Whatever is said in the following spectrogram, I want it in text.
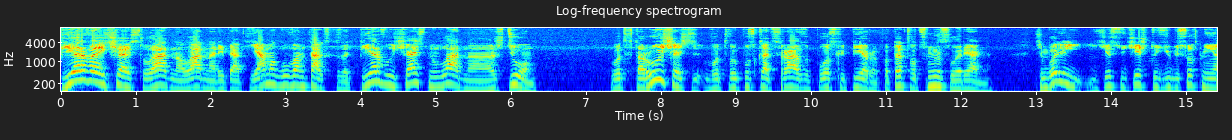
Первая часть, ладно, ладно, ребят, я могу вам так сказать. Первую часть, ну ладно, ждем. Вот вторую часть, вот выпускать сразу после первой, вот это вот смысл реально. Тем более, если учесть, что Ubisoft не,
